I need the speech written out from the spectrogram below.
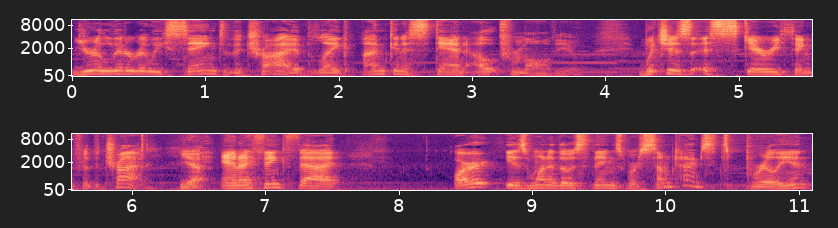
you're literally saying to the tribe like i'm going to stand out from all of you which is a scary thing for the tribe Yeah. and i think that art is one of those things where sometimes it's brilliant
